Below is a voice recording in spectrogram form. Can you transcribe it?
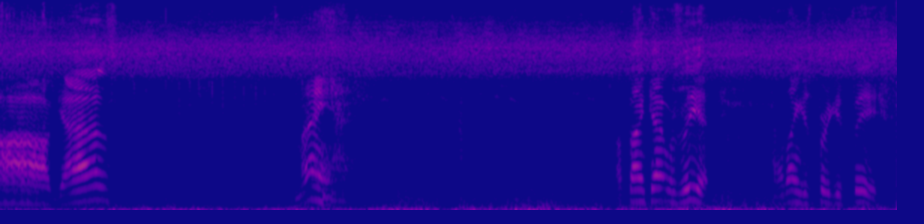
Oh, guys. Man. I think that was it. I think it's pretty good fish.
